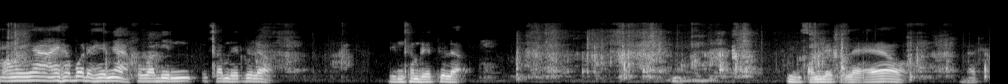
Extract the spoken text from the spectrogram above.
มอาง่ายครับว่าได้เห็นเนี่ยเพราะว่าดินสำเร็จอยู่แล้ว ดินสำเร็จอยู่แล้วดินสำเร็จแล้วนะครั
